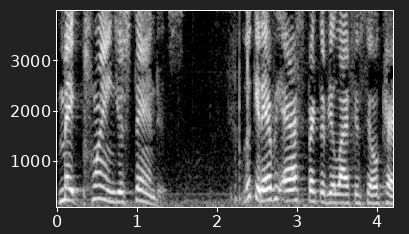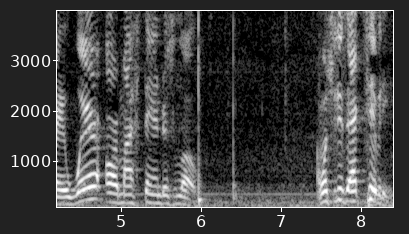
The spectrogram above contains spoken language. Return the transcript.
make plain your standards. Look at every aspect of your life and say, okay, where are my standards low? I want you this activity.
